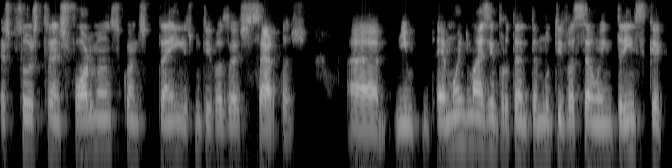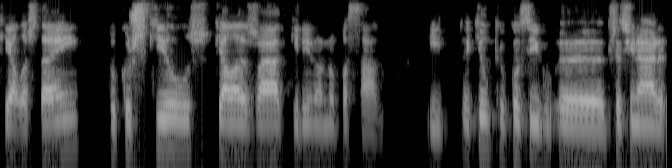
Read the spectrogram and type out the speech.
as pessoas transformam-se quando têm as motivações certas. Uh, e é muito mais importante a motivação intrínseca que elas têm do que os skills que elas já adquiriram no passado. E aquilo que eu consigo uh, percepcionar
